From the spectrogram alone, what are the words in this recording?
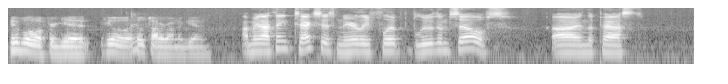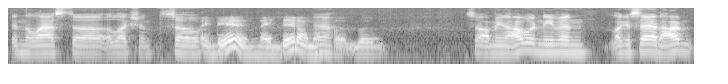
people will forget. He'll he'll try to run again. I mean, I think Texas nearly flipped blue themselves uh, in the past, in the last uh, election. So, They did. They did almost Yeah. flip blue. so I mean, I wouldn't even like I said, I'm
